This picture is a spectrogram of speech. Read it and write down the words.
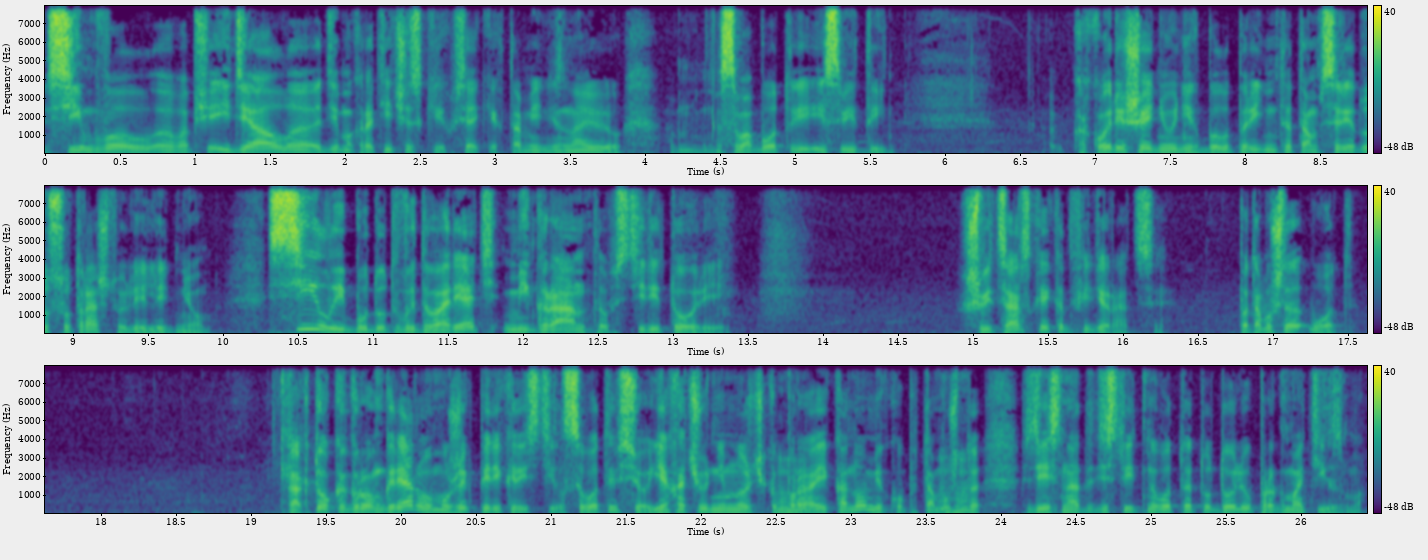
символ, э, вообще идеал э, демократических всяких, там, я не знаю, свобод и, и святынь. Какое решение у них было принято там в среду с утра, что ли, или днем? Силой будут выдворять мигрантов с территории. Швейцарская конфедерация. Потому что, вот, как только гром грянул, мужик перекрестился. Вот и все. Я хочу немножечко про экономику, потому что здесь надо действительно вот эту долю прагматизма.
